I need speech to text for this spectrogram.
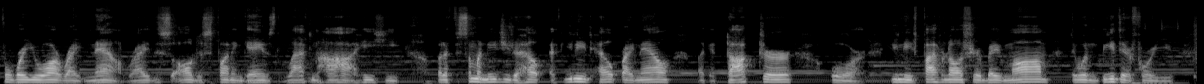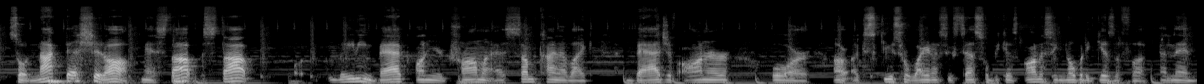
for where you are right now, right? This is all just fun and games, laughing, ha ha, he he. But if someone needs you to help, if you need help right now, like a doctor or you need $500 for your baby mom, they wouldn't be there for you. So knock that shit off, man. Stop, stop leaning back on your trauma as some kind of like badge of honor or, an excuse for why you're not successful because honestly, nobody gives a fuck. And then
